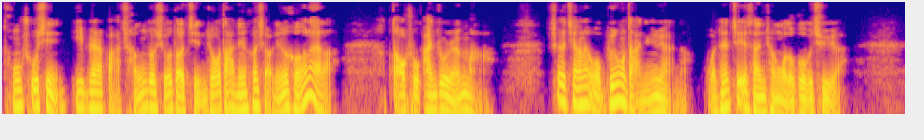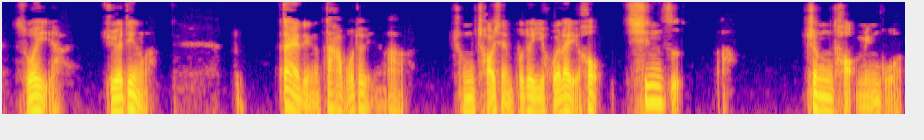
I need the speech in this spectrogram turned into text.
通书信，一边把城都修到锦州大凌河、小凌河来了，到处安住人马。这将来我不用打宁远呢，我连这三城我都过不去啊。所以啊，决定了，带领大部队啊，从朝鲜部队一回来以后，亲自啊征讨民国，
